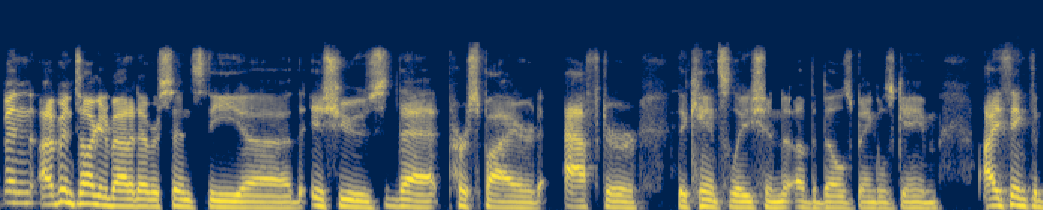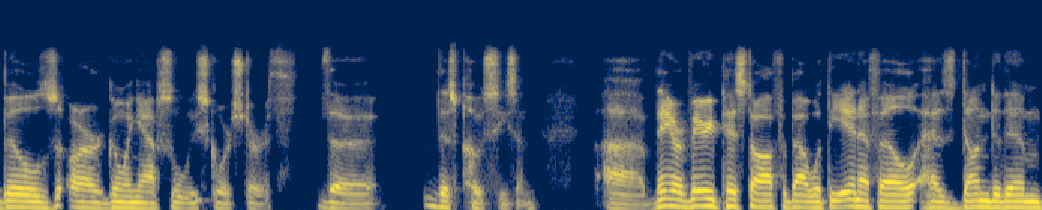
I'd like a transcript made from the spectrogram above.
been I've been talking about it ever since the uh, the issues that perspired after the cancellation of the Bills Bengals game. I think the Bills are going absolutely scorched earth the this postseason. Uh, they are very pissed off about what the NFL has done to them.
